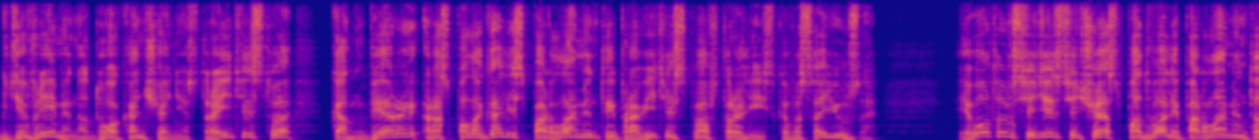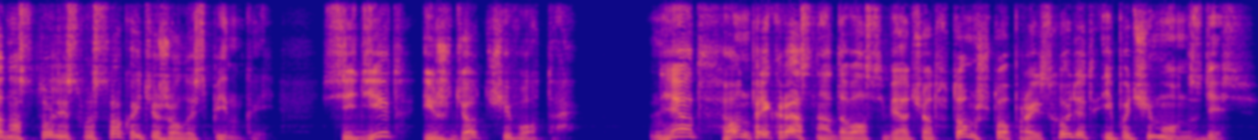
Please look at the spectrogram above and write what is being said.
где временно, до окончания строительства, Канберры располагались парламент и правительство Австралийского Союза. И вот он сидит сейчас в подвале парламента на стуле с высокой тяжелой спинкой. Сидит и ждет чего-то. Нет, он прекрасно отдавал себе отчет в том, что происходит и почему он здесь.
